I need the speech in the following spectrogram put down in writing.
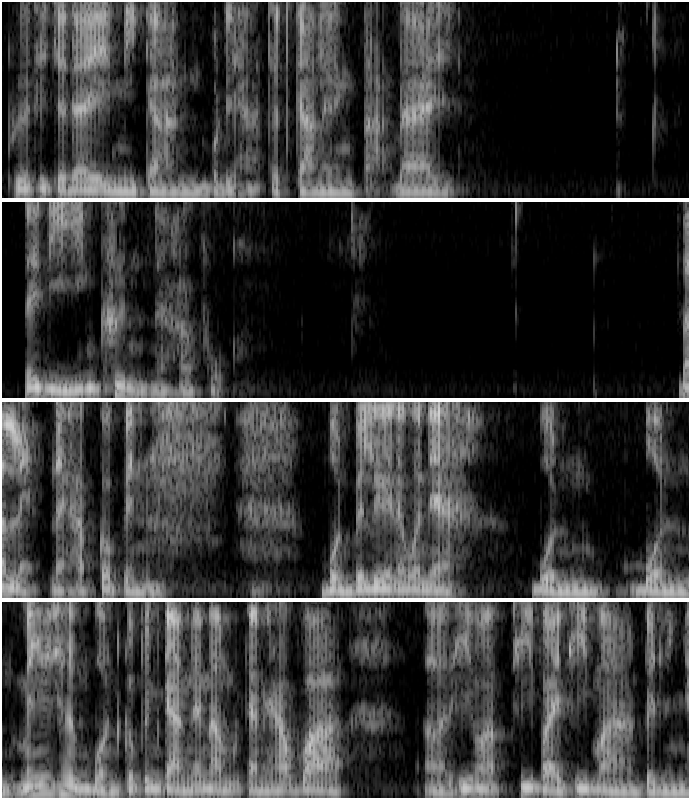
เพื่อที่จะได้มีการบริหารจัดการอะไรต่างๆได้ ได้ดียิ่งขึ้นนะครับผมนั่นแหละนะครับ ก็เป็นบ่นไปเรื่อยนะวันเนี้ยบ่นบ่นไม่ใช่เชิงบ่นก็เป็นการแนะนำกันครับว่าเอ่อที่มาที่ไปที่มาเป็นยังไง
